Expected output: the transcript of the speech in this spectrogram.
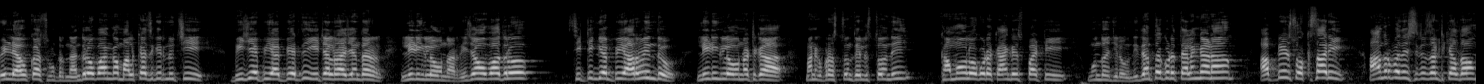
వెళ్ళే అవకాశం ఉంటుంది. అందులో భాగంగా మల్కాజ్గిరి నుంచి బీజేపీ అభ్యర్థి ఈటెల రాజేందర్ లీడింగ్లో ఉన్నారు. నిజామాబాద్లో సిట్టింగ్ ఎంపీ అరవింద్ లీడింగ్లో ఉన్నట్టుగా మనకు ప్రస్తుతం తెలుస్తోంది. ఖమ్మంలో కూడా కాంగ్రెస్ పార్టీ ముందంజలో ఉంది. ఇదంతా కూడా తెలంగాణ. అప్డేట్స్ ఒకసారి ఆంధ్రప్రదేశ్ రిజల్ట్కి వెళ్దాం.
